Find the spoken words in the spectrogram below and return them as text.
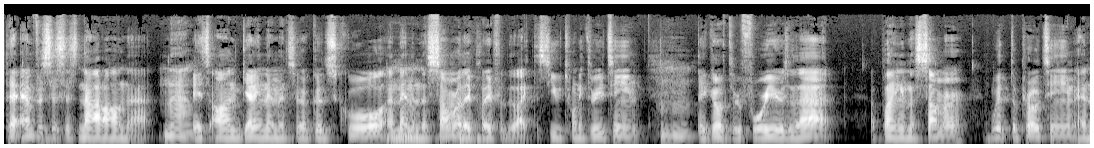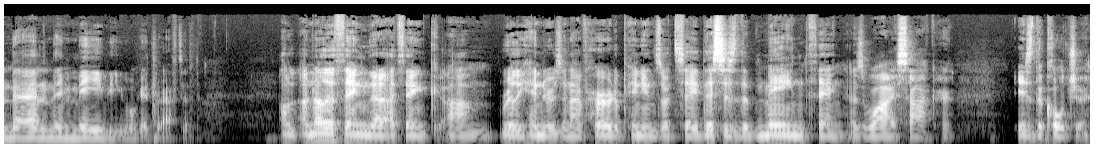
the emphasis is not on that. No. It's on getting them into a good school, and then in the summer they play for the like this U twenty three team. They go through four years of that, of playing in the summer with the pro team, and then they maybe will get drafted. Another thing that I think um, really hinders, and I've heard opinions that say this is the main thing as why soccer is the culture.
